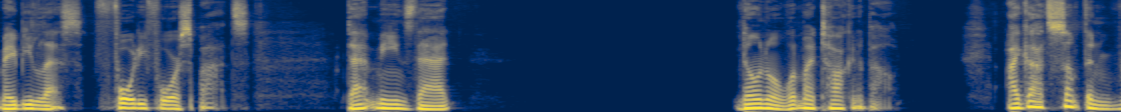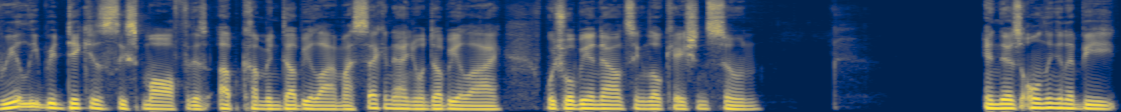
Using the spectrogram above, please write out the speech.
maybe less, 44 spots. That means that, no, no, what am I talking about? I got something really ridiculously small for this upcoming WLI, my second annual WLI, which we'll be announcing location soon. And there's only going to be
